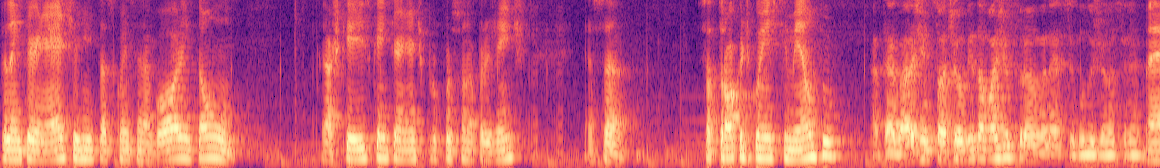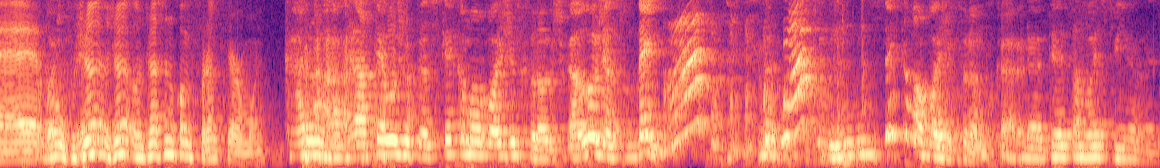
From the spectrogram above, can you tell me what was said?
pela internet, a gente está se conhecendo agora, então eu acho que é isso que a internet proporciona pra gente. Essa, essa troca de conhecimento. Até agora a gente só tinha ouvido a voz de frango, né? Segundo o Jansen, né? É, de o, Jan, Jan, o Jansen não come frango, que é hormônio. Cara, não até hoje eu penso, o que é que é uma voz de frango? Os caras, ô Jansen, tudo bem? Não sei o que é uma voz de frango, cara. Eu tenho essa voz fina, velho.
